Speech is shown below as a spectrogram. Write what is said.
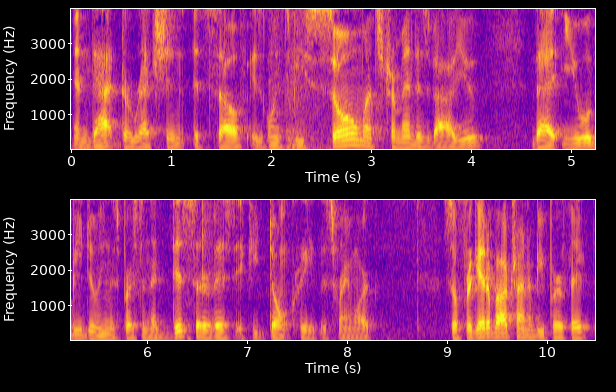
And that direction itself is going to be so much tremendous value that you will be doing this person a disservice if you don't create this framework. So forget about trying to be perfect.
